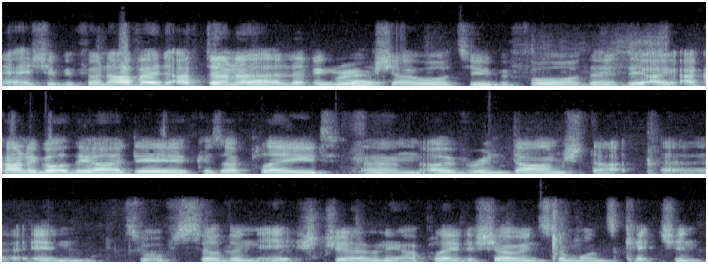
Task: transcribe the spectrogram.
yeah, it should be fun. I've had, I've done Yeah, a, a living room right. show or two before. The, the, I, I kind of got the idea because I played um, over in Darmstadt uh, in sort of southern-ish Germany. I played a show in someone's kitchen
